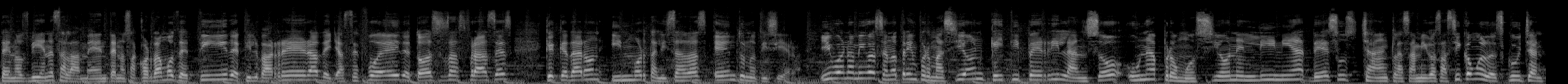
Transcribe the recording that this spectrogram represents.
te nos vienes a la mente. Nos acordamos de ti, de Phil Barrera, de Ya se fue y de todas esas frases que quedaron inmortalizadas en tu noticiero. Y bueno amigos, en otra información, Katy Perry lanzó una promoción en línea de sus chanclas, amigos, así como lo escuchan.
